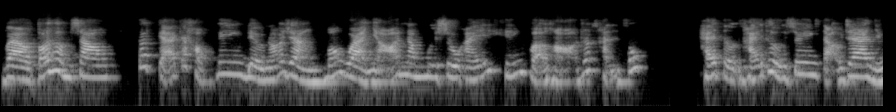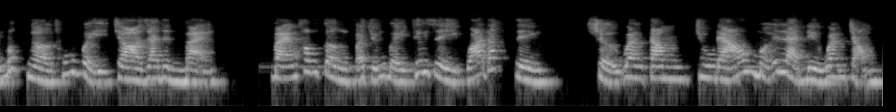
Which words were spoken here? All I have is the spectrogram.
Vào tối hôm sau, tất cả các học viên đều nói rằng món quà nhỏ 50 xu ấy khiến vợ họ rất hạnh phúc. Hãy tự hãy thường xuyên tạo ra những bất ngờ thú vị cho gia đình bạn. Bạn không cần phải chuẩn bị thứ gì quá đắt tiền. Sự quan tâm, chu đáo mới là điều quan trọng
